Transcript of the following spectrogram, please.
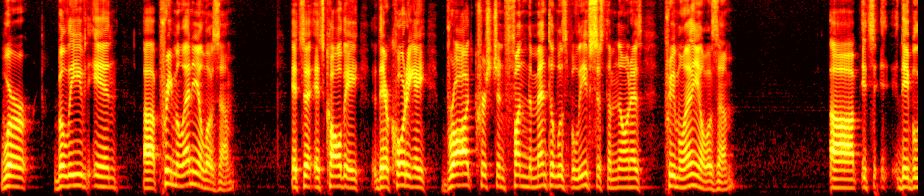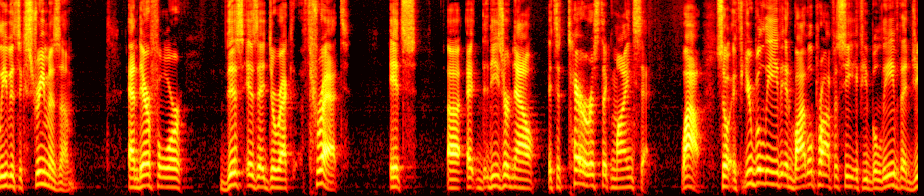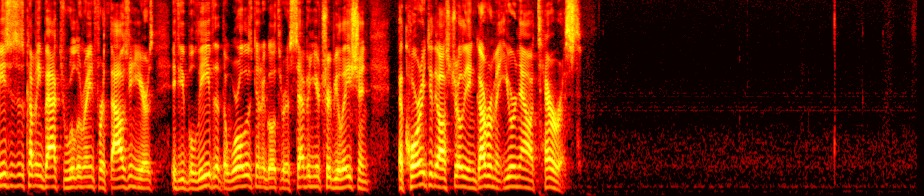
were believed in uh, premillennialism. It's, a, it's called a, they're quoting a broad Christian fundamentalist belief system known as premillennialism. Uh, it's, they believe it's extremism, and therefore, this is a direct threat. It's, uh, these are now, it's a terroristic mindset. Wow. So if you believe in Bible prophecy, if you believe that Jesus is coming back to rule and reign for a thousand years, if you believe that the world is going to go through a seven year tribulation, according to the Australian government, you are now a terrorist.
